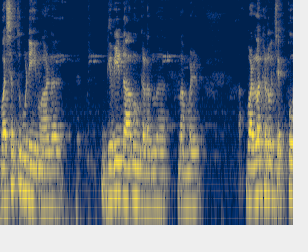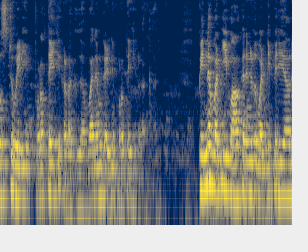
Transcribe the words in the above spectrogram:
വശത്തുകൂടിയുമാണ് ഗവി ഡാമും കടന്ന് നമ്മൾ വള്ളക്കടവ് ചെക്ക് പോസ്റ്റ് വഴി പുറത്തേക്ക് കടക്കുക വനം കഴിഞ്ഞ് പുറത്തേക്ക് കടക്കുക. പിന്നെ ഈ വാഹനങ്ങൾ വണ്ടിപ്പെരിയാർ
